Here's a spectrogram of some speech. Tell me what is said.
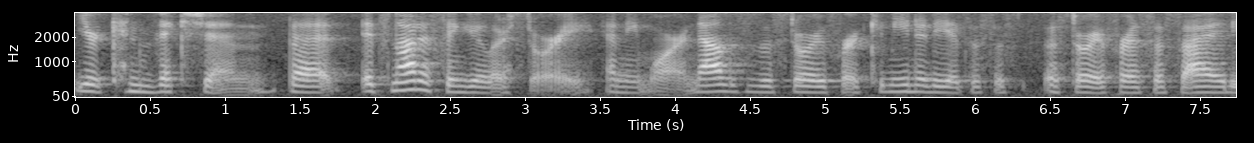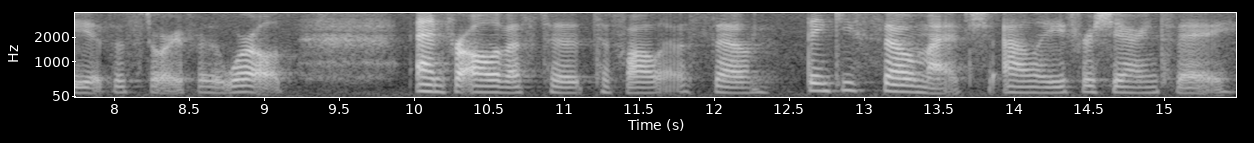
your conviction that it's not a singular story anymore. Now this is a story for a community. It's a, a story for a society. It's a story for the world, and for all of us to to follow. So thank you so much, Ali, for sharing today.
